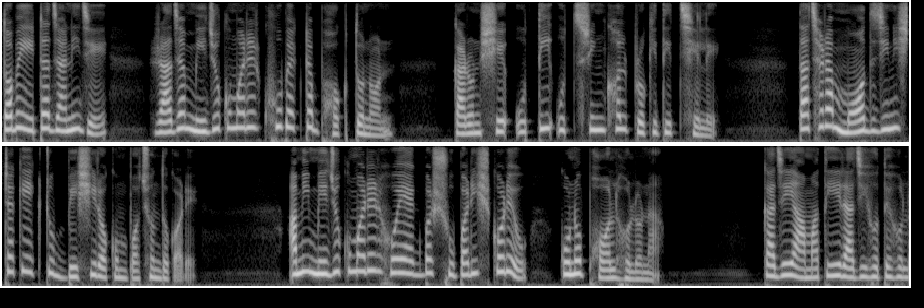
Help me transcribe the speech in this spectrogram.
তবে এটা জানি যে, রাজা মেজকুমারের খুব একটা ভক্ত নন। কারণ সে অতি উচ্ছৃঙ্খল প্রকৃতির ছেলে। তাছাড়া মদ জিনিসটাকে একটু বেশি রকম পছন্দ করে। আমি মেজকুমারের হয়ে একবার সুপারিশ করেও কোনো ফল হল না। কাজেই আমাতেই রাজি হতে হল।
